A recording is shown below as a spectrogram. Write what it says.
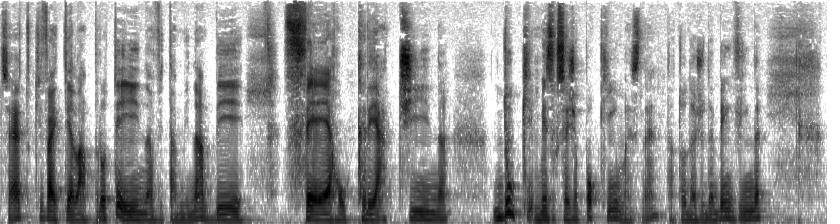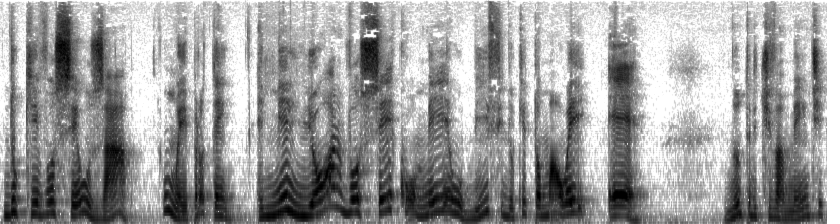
certo? Que vai ter lá proteína, vitamina B, ferro, creatina, do que, mesmo que seja pouquinho, mas né, tá toda ajuda bem-vinda, do que você usar um whey protein. É melhor você comer o bife do que tomar whey? É. Nutritivamente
